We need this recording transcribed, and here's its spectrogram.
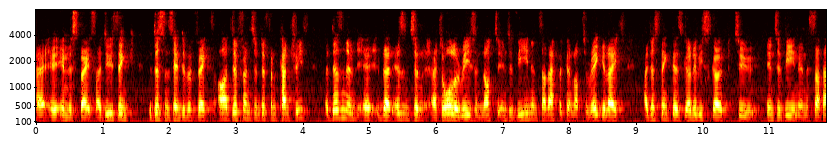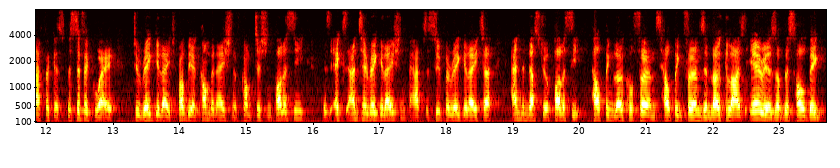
uh, in the space. I do think the disincentive effects are different in different countries. That doesn't uh, that isn't an, at all a reason not to intervene in South Africa, not to regulate. I just think there's going to be scope to intervene in a South Africa specific way to regulate probably a combination of competition policy, there's ex ante regulation, perhaps a super regulator, and industrial policy, helping local firms, helping firms in localized areas of this whole big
